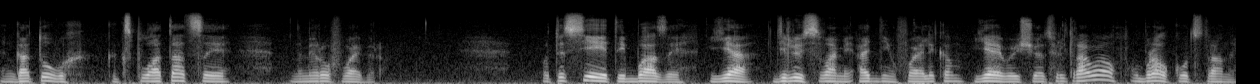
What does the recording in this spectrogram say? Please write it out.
готовых к эксплуатации номеров Viber. Вот из всей этой базы я делюсь с вами одним файликом. Я его еще отфильтровал, убрал код страны.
